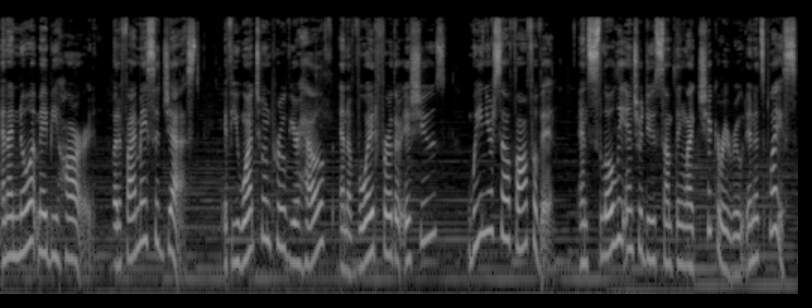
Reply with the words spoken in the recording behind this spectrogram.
and I know it may be hard, but if I may suggest, if you want to improve your health and avoid further issues, wean yourself off of it and slowly introduce something like chicory root in its place.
